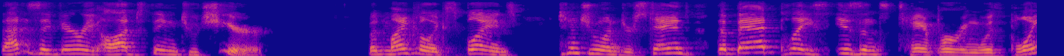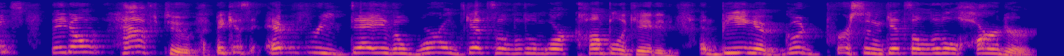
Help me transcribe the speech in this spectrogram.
That is a very odd thing to cheer. But Michael explains, don't you understand? The bad place isn't tampering with points. They don't have to, because every day the world gets a little more complicated, and being a good person gets a little harder.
